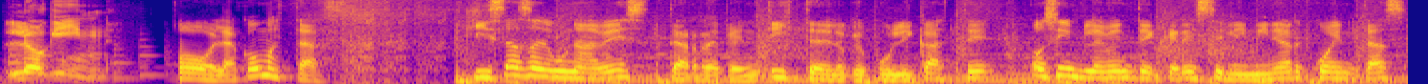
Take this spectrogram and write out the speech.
Login. Hola, ¿cómo estás? Quizás alguna vez te arrepentiste de lo que publicaste o simplemente querés eliminar cuentas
